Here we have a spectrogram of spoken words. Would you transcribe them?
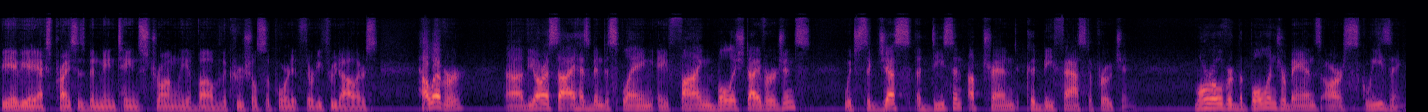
the AVAX price has been maintained strongly above the crucial support at $33. However, uh, the RSI has been displaying a fine bullish divergence, which suggests a decent uptrend could be fast approaching. Moreover, the Bollinger Bands are squeezing,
